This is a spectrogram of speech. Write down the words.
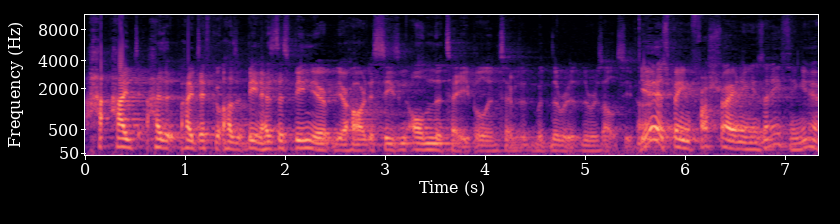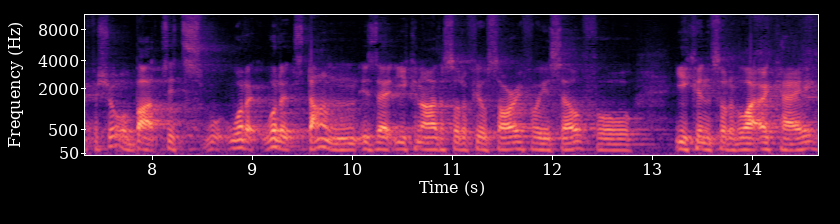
how, has it, how difficult has it been? Has this been your, your hardest season on the table in terms of the, the results you've had? Yeah, it's been frustrating as anything, yeah, for sure. But it's what it, what it's done is that you can either sort of feel sorry for yourself, or you can sort of like, okay,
